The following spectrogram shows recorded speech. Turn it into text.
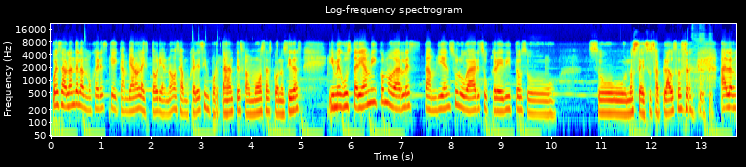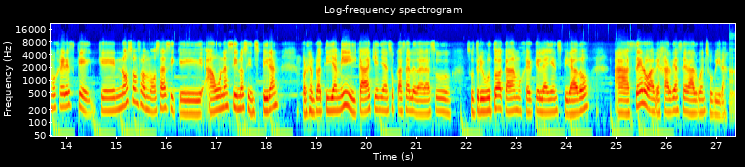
pues hablan de las mujeres que cambiaron la historia, ¿no? O sea, mujeres importantes, famosas, conocidas. Y me gustaría a mí como darles también su lugar, su crédito, su, su, no sé, sus aplausos a las mujeres que, que, no son famosas y que aún así nos inspiran, por ejemplo a ti y a mí, y cada quien ya en su casa le dará su, su tributo a cada mujer que le haya inspirado a hacer o a dejar de hacer algo en su vida. Ah,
